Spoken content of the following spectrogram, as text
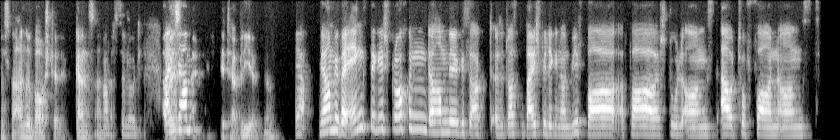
Das ist eine andere Baustelle, ganz anders. Absolut. Aber also es ist halt etabliert, ne? Ja, wir haben über Ängste gesprochen. Da haben wir gesagt, also du hast Beispiele genannt, wie Fahr Fahrstuhlangst, Autofahrenangst.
